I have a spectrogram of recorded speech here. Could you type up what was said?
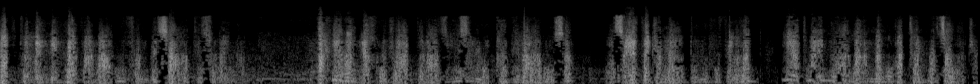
وقت الليل هذا معروف بساعة سليمان أخيرا يخرج عبد العزيز ليقابل عروسه وسيتجمع الضيوف في الغد ليطمئنوا على أنه أتم زواجه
